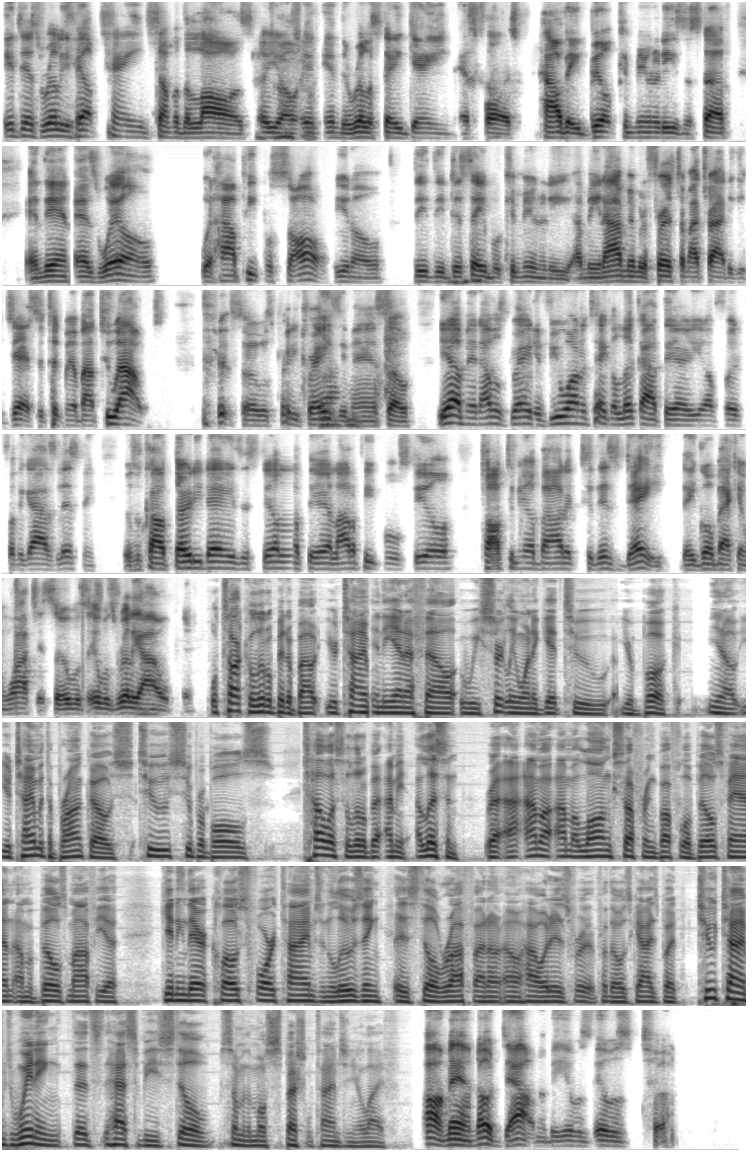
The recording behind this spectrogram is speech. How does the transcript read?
it just really helped change some of the laws, you know, in, in the real estate game as far as how they built communities and stuff. And then as well with how people saw, you know, the, the disabled community. I mean, I remember the first time I tried to get jets, it took me about two hours. so it was pretty crazy, Wow. man. So yeah, man, that was great. If you want to take a look out there, you know, for, for the guys listening, it was called 30 Days. It's still up there. A lot of people still talk to me about it to this day. They go back and watch it. So it was it was really eye opening. We'll talk a little bit about your time in the NFL. We certainly want to get to your book. You know, your time with the Broncos, two Super Bowls. Tell us a little bit. I mean, uh, listen, I'm a I'm a long suffering Buffalo Bills fan. I'm a Bills mafia. Getting there close four times and losing is still rough. I don't know how it is for for those guys, but two times winning that has to be still some of the most special times in your life. Oh man, no doubt. I mean, it was it was t-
